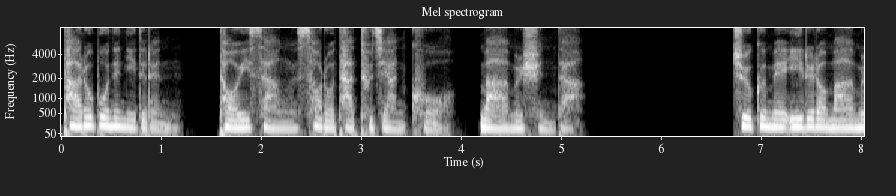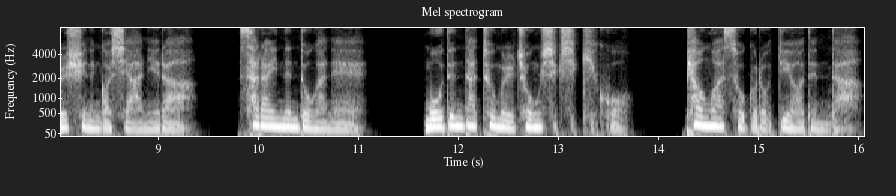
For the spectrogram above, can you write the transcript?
바로 보는 이들은 더 이상 서로 다투지 않고 마음을 쉰다. 죽음에 이르러 마음을 쉬는 것이 아니라 살아있는 동안에 모든 다툼을 종식시키고 평화 속으로 뛰어든다.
